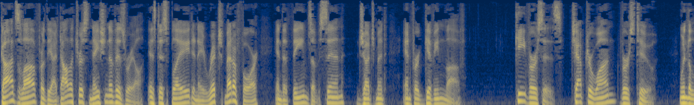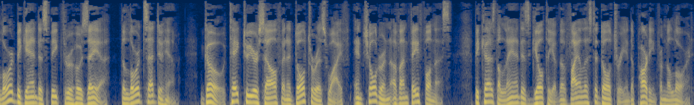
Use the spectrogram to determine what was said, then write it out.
God's love for the idolatrous nation of Israel is displayed in a rich metaphor in the themes of sin, judgment, and forgiving love. Key verses, chapter 1, verse 2. When the Lord began to speak through Hosea, the Lord said to him, Go, take to yourself an adulterous wife and children of unfaithfulness, because the land is guilty of the vilest adultery in departing from the Lord.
